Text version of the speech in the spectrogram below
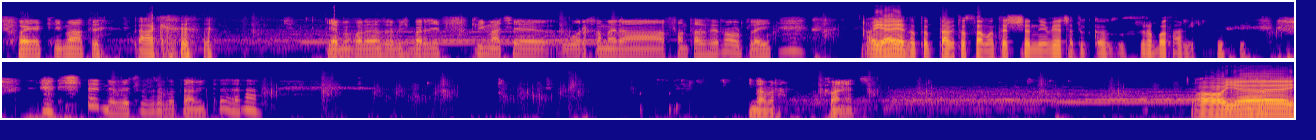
Twoje klimaty. Tak. Ja bym wolał zrobić bardziej w klimacie Warhammera Fantasy Roleplay. Ojej, no to prawie to samo, też średniowiecze, tylko z, z robotami. Średnio wiecie z robotami. Ta. Dobra, koniec. Ojej!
